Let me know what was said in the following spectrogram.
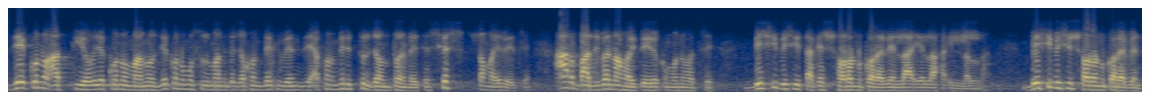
যে কোনো আত্মীয়, যে কোনো মানুষ, যে কোনো মুসলমানকে যখন দেখবেন যে এখন মৃত্যুর যন্ত্রণা রয়েছে, শেষ সময় রয়েছে, আর বাঁচবে না হয়তো এরকম মনে হচ্ছে। বেশি বেশি তাকে স্মরণ করাবেন, লা ইলাহা ইল্লাল্লাহ। বেশি বেশি স্মরণ করাবেন।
